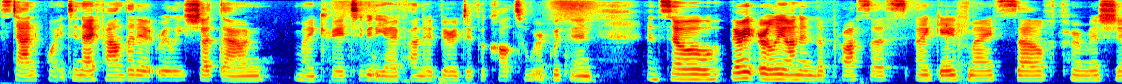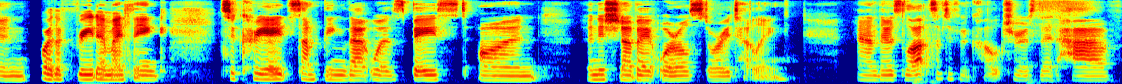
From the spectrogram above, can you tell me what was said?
standpoint. And I found that it really shut down my creativity. I found it very difficult to work within. And so, very early on in the process, I gave myself permission or the freedom, I think, to create something that was based on Anishinaabe oral storytelling. And there's lots of different cultures that have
